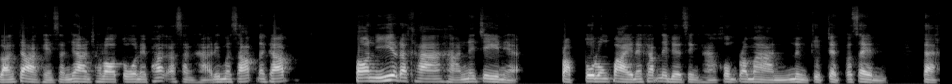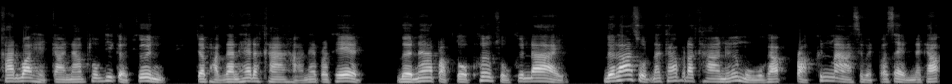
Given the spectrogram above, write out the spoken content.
หลังจากเห็นสัญญาณชะลอตัวในภาคอสังหาริมทรัพย์นะครับ ตอนนี้ราคาอาหารในจีนเนี่ยปรับตัวลงไปนะครับในเดือนสิงหาคมประมาณ 1.7% แต่คาดว่าเหตุการณ์น้ำท่วมที่เกิดขึ้น จะผลักดันให้ราคาอาหารในประเทศ เดินหน้าปรับตัวเพิ่มสูงขึ้นได้ โดยล่าสุดนะครับราคาเนื้อหมูครับปรับขึ้นมา 11%นะครับ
